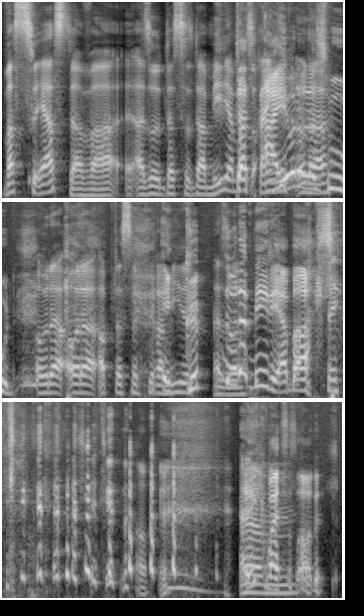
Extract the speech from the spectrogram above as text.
was zuerst da war. Also, dass da Mediamarkt das Ei oder, oder, das Huhn? oder, oder ob das eine Pyramide Ägypten also, oder Mediamarkt? genau. ich Ähm, weiß es auch nicht.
